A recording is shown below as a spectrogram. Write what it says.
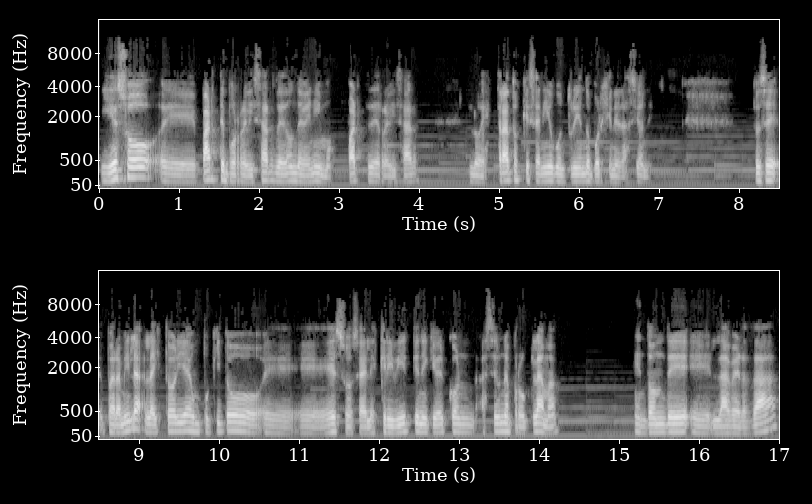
Y eso eh, parte por revisar de dónde venimos, parte de revisar los estratos que se han ido construyendo por generaciones. Entonces, para mí la, historia es un poquito eh, eh, eso, o sea, el escribir tiene que ver con hacer una proclama en donde la verdad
